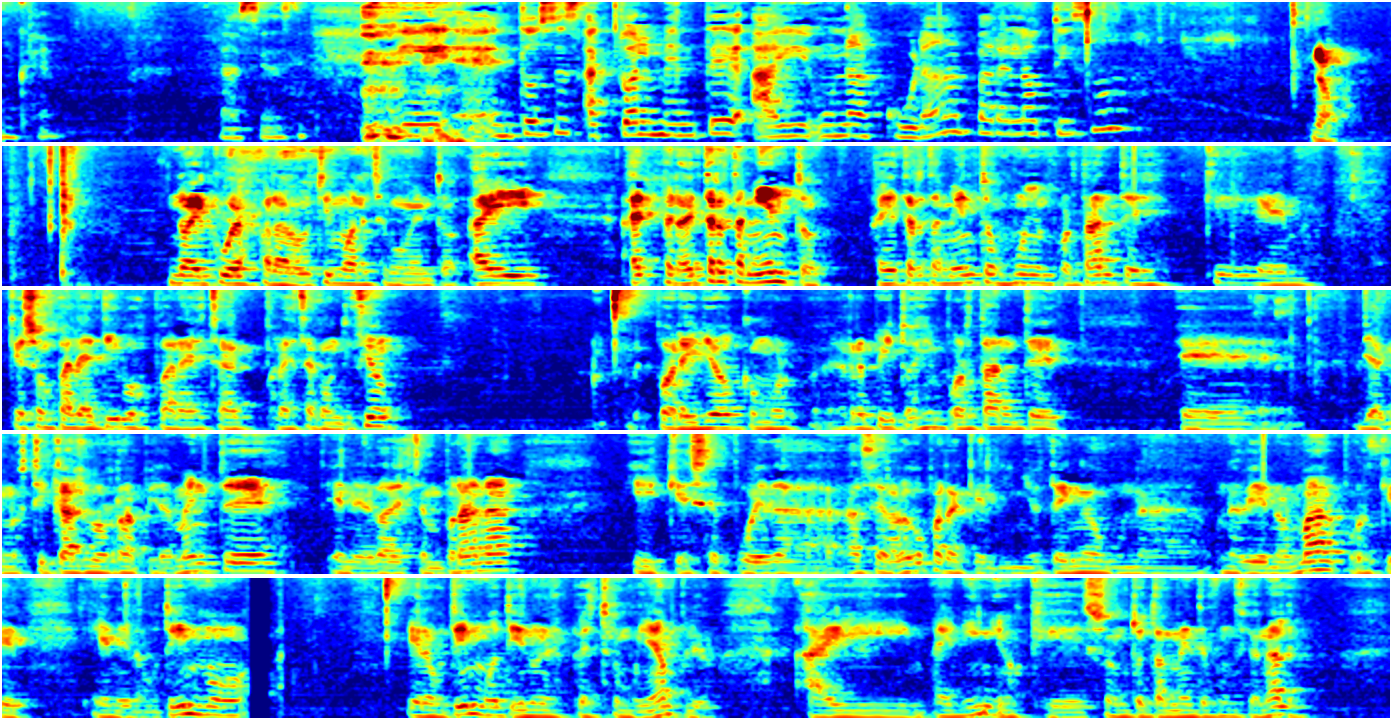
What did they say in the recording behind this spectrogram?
Okay. Gracias. Y entonces, ¿actualmente hay una cura para el autismo? No, no hay curas para el autismo en este momento. Hay, pero hay tratamientos, hay tratamientos muy importantes que, que son paliativos para esta, para esta condición. Por ello, como repito, es importante eh, diagnosticarlo rápidamente, en edades tempranas, y que se pueda hacer algo para que el niño tenga una, una vida normal, porque en el autismo el autismo tiene un espectro muy amplio. Hay, hay niños que son totalmente funcionales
